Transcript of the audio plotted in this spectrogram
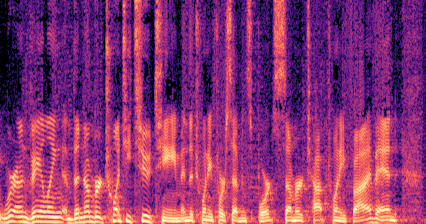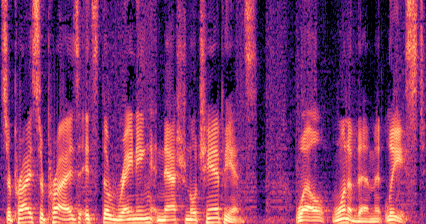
we're unveiling the number 22 team in the 24 7 Sports Summer Top 25, and surprise, surprise, it's the reigning national champions. Well, one of them at least.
